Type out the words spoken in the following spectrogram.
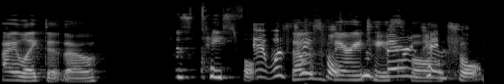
I liked it though. It's tasteful. It was That was tasteful. very it was Very tasteful. tasteful.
